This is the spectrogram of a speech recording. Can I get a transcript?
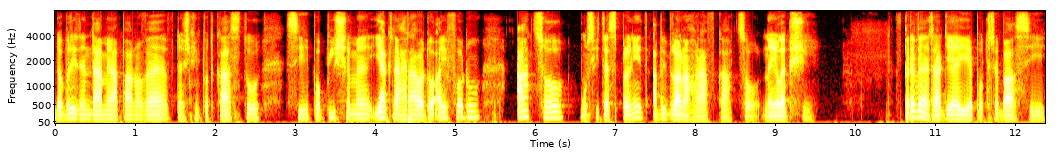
Dobrý den, dámy a pánové. V dnešním podcastu si popíšeme, jak nahrávat do iPhoneu a co musíte splnit, aby byla nahrávka co nejlepší. V prvé řadě je potřeba si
